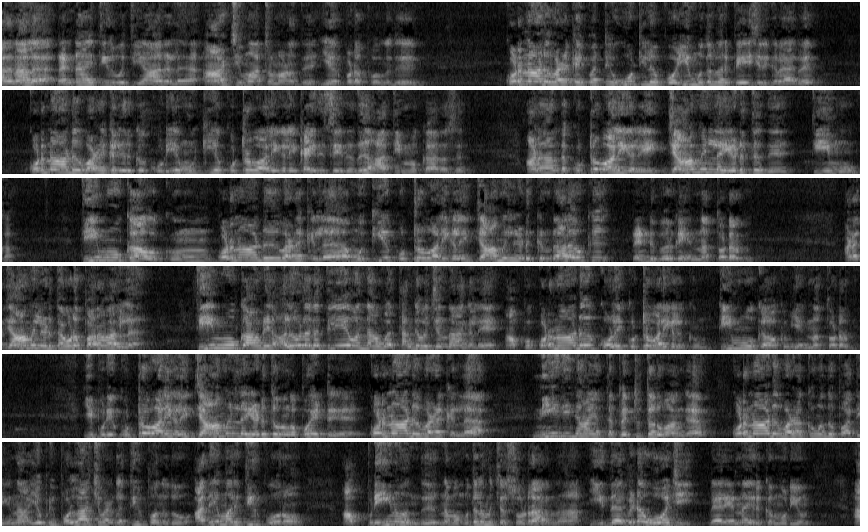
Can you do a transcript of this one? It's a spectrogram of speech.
அதனால் ரெண்டாயிரத்தி இருபத்தி ஆறில் ஆட்சி மாற்றமானது ஏற்பட போகுது. கொடநாடு வழக்கை பற்றி ஊட்டியில் போய் முதல்வர் பேசியிருக்கிறாரு. கொடநாடு வழக்கில் இருக்கக்கூடிய முக்கிய குற்றவாளிகளை கைது செய்தது அதிமுக அரசு. ஆனால் அந்த குற்றவாளிகளை ஜாமீனில் எடுத்தது திமுக. திமுகவுக்கும் கொடநாடு வழக்கில் முக்கிய குற்றவாளிகளை ஜாமீன் எடுக்கின்ற அளவுக்கு ரெண்டு பேருக்கும் என்ன தொடர்பு? ஆனால் ஜாமீன் எடுத்தால் கூட பரவாயில்ல. திமுகவுடைய அலுவலகத்திலேயே வந்து அவங்க தங்க வச்சிருந்தாங்களே அப்போ கொடநாடு கொலை குற்றவாளிகளுக்கும் திமுகவுக்கும் என்ன தொடர்பு? இப்படி குற்றவாளிகளை ஜாமீன்ல எடுத்தவங்க போயிட்டு கொடநாடு வழக்குல நீதி நியாயத்தை பெற்று தருவாங்க. கொடநாடு வழக்கும் வந்து பாத்தீங்கன்னா எப்படி பொள்ளாச்சி வழக்குல தீர்ப்பு வந்ததோ அதே மாதிரி தீர்ப்பு வரும். அப்படின்னு வந்து நம்ம முதலமைச்சர் சொல்றாருன்னா இதை விட ஓஜி வேற என்ன இருக்க முடியும்?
